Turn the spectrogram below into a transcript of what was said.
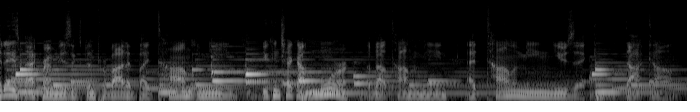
Today's background music's been provided by Tom Amin. You can check out more about Tom Amin at tomaminmusic.com.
